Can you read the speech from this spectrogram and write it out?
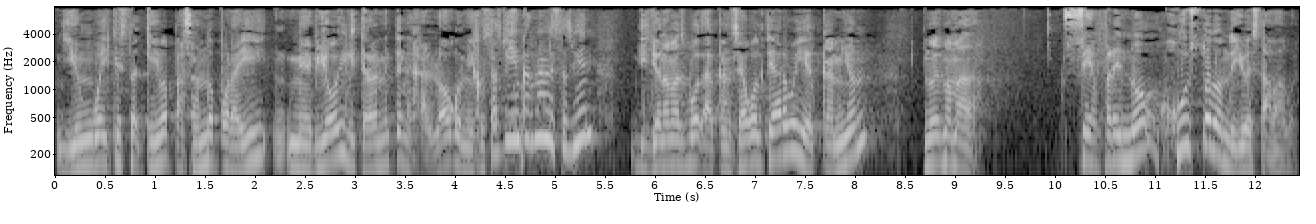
y un güey que, está, que iba pasando por ahí me vio y literalmente me jaló, güey. Me dijo, ¿estás bien, carnal? ¿Estás bien? Y yo nada más alcancé a voltear, güey, y el camión no es mamada. Se frenó justo donde yo estaba, güey.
